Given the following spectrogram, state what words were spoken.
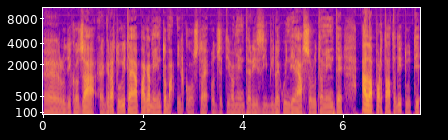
eh, lo dico già, è gratuita, è a pagamento, ma il costo è oggettivamente risibile, quindi è assolutamente alla portata di tutti,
